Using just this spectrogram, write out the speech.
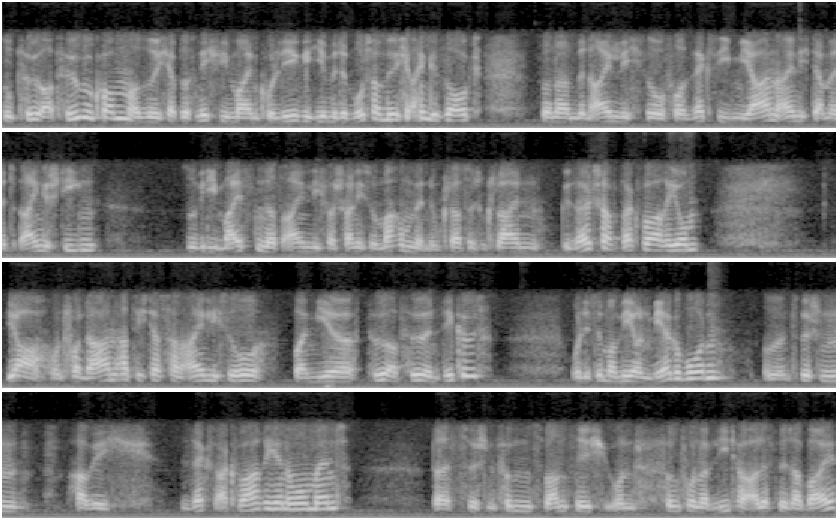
so peu à peu gekommen. Also ich habe das nicht wie mein Kollege hier mit der Muttermilch eingesaugt, sondern bin eigentlich so vor sechs, sieben Jahren eigentlich damit eingestiegen. So wie die meisten das eigentlich wahrscheinlich so machen mit einem klassischen kleinen Gesellschaftsaquarium. Ja, und von da an hat sich das dann eigentlich so bei mir peu à peu entwickelt und ist immer mehr und mehr geworden. Also inzwischen habe ich sechs Aquarien im Moment. Da ist zwischen 25 und 500 Liter alles mit dabei.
